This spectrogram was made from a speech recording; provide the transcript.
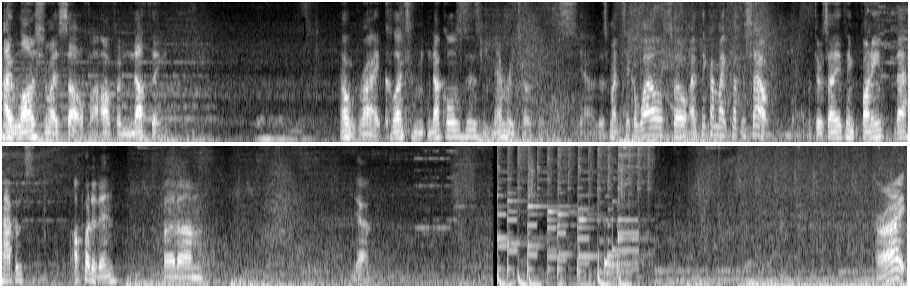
I launched myself off of nothing. Alright, collect Knuckles' memory tokens. Yeah, this might take a while, so I think I might cut this out. If there's anything funny that happens, I'll put it in. But, um... Yeah. Alright,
